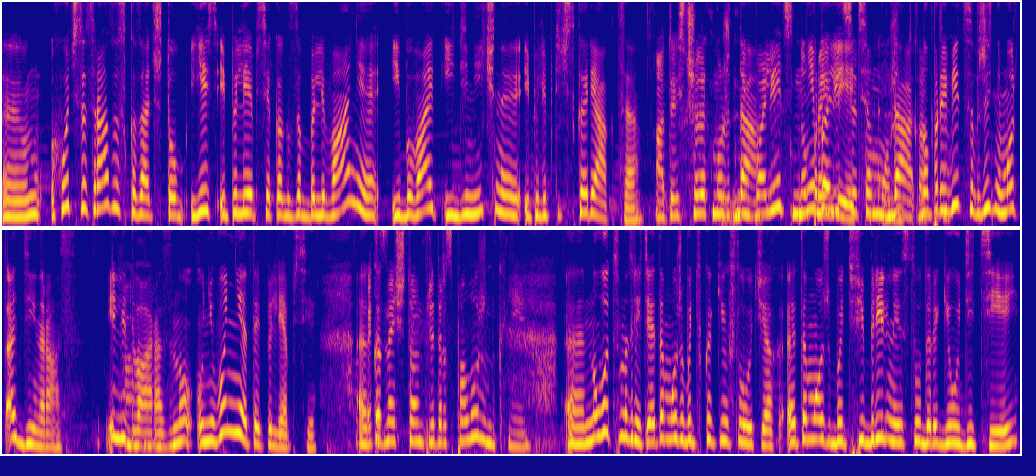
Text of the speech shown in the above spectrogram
Э, хочется сразу сказать, что есть эпилепсия как заболевание, и бывает единичная эпилептическая реакция. А, то есть человек может да, не болеть, но не проявиться болеть, это может Да, но проявиться в жизни может один раз или ага. два раза, но у него нет эпилепсии. Э, это как... значит, что он предрасположен к ней? Э, ну вот смотрите, это может быть в каких случаях? Это может быть фибрильные судороги у детей,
